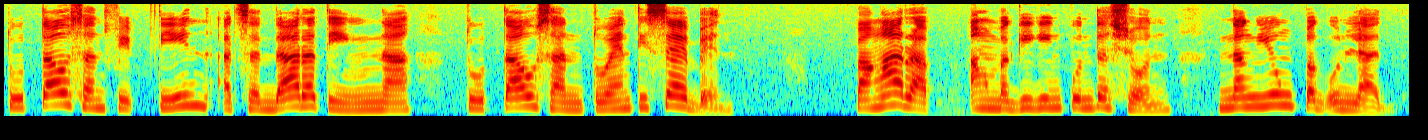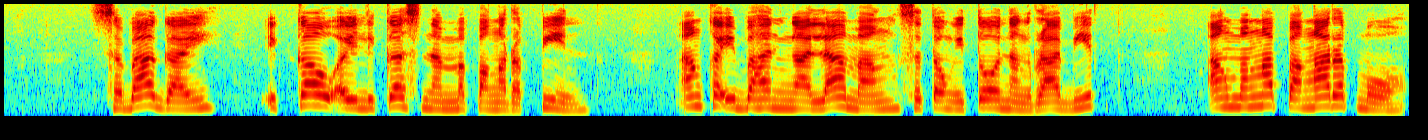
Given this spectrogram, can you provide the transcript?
2015 at sa darating na 2027. Pangarap ang magiging pundasyon ng iyong pag-unlad. Sa bagay, ikaw ay likas na mapangarapin. Ang kaibahan nga lamang sa taong ito ng rabbit, ang mga pangarap mo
